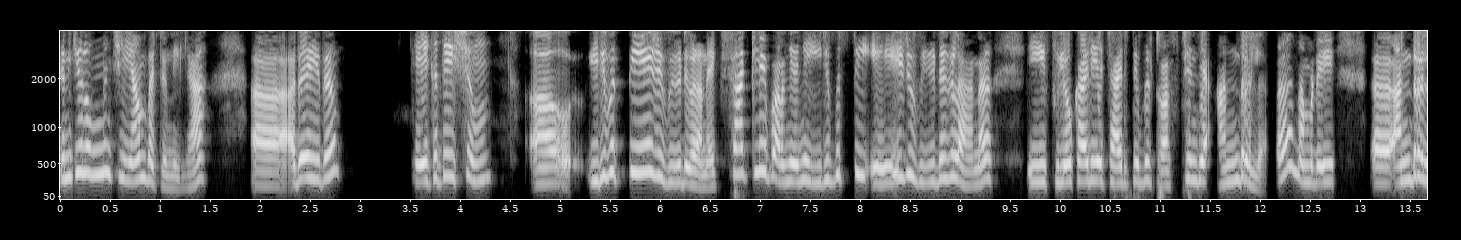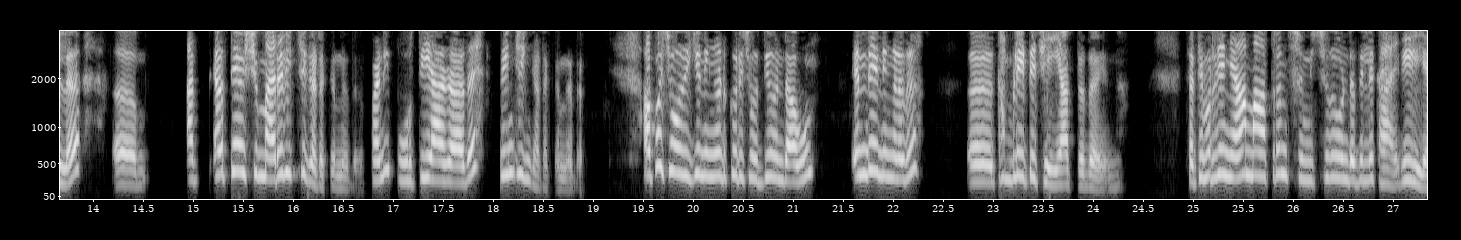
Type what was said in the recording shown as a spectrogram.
എനിക്കിതൊന്നും ചെയ്യാൻ പറ്റുന്നില്ല. അതായത് ഏകദേശം ഇരുപത്തിയേഴ് വീടുകളാണ്. എക്സാക്ട്ലി പറഞ്ഞു കഴിഞ്ഞാൽ ഇരുപത്തി ഏഴ് വീടുകളാണ് ഈ ഫിലോക്കാലിയ ചാരിറ്റബിൾ ട്രസ്റ്റിന്റെ അണ്ടറിൽ നമ്മുടെ ഈ അണ്ടറിൽ അത്യാവശ്യം മരവിച്ച് കിടക്കുന്നത്. പണി പൂർത്തിയാകാതെ പെൻഡിങ് കിടക്കുന്നത്. അപ്പൊ ചോദിക്കും നിങ്ങൾക്കൊരു ചോദ്യം ഉണ്ടാവും. എന്തേ നിങ്ങളത് കംപ്ലീറ്റ് ചെയ്യാത്തത്? എന്ന്. സത്യം പറഞ്ഞാൽ ഞാൻ മാത്രം ശ്രമിച്ചതുകൊണ്ട് അതിൽ കാര്യമില്ല.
